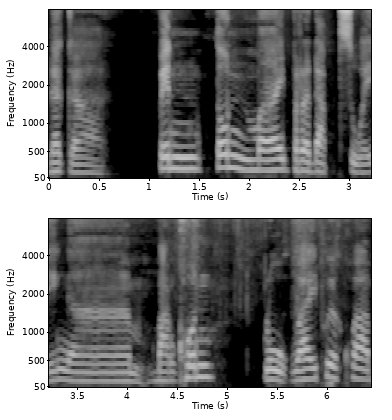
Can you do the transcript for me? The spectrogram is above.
แล้วก็เป็นต้นไม้ประดับสวยงาม บางคน ปลูกไว้เพื่อความ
